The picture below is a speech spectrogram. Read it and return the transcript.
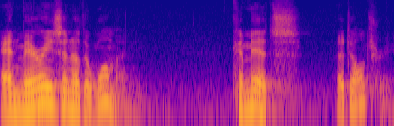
and marries another woman, commits adultery.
